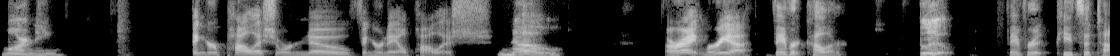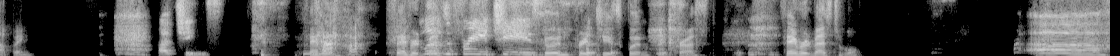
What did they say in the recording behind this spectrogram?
Morning finger polish or no fingernail polish? No. All right, Maria. Favorite color? Blue. Favorite pizza topping? Uh, cheese. favorite favorite gluten free cheese. Gluten free cheese, gluten free crust. favorite vegetable? Uh,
